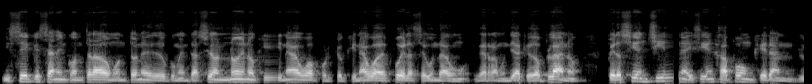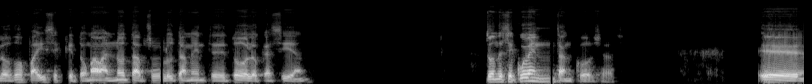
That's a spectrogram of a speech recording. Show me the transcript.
y sé que se han encontrado montones de documentación, no en Okinawa, porque Okinawa después de la Segunda Guerra Mundial quedó plano, pero sí en China y sí en Japón, que eran los dos países que tomaban nota absolutamente de todo lo que hacían, donde se cuentan cosas. Eh,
